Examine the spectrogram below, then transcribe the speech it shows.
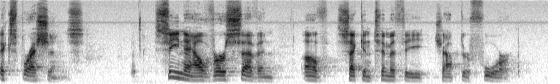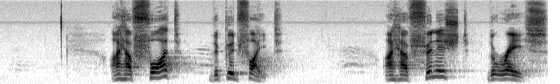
expressions. See now verse 7 of 2 Timothy chapter 4. I have fought the good fight. I have finished the race.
